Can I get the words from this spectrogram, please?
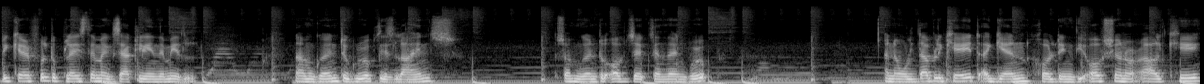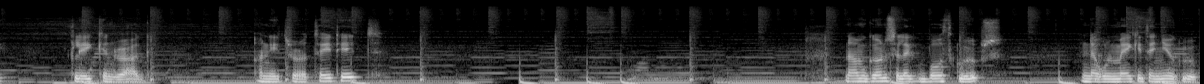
Be careful to place them exactly in the middle. Now I'm going to group these lines. So I'm going to object and then group. And I will duplicate again holding the option or alt key, click and drag. I need to rotate it Now I'm going to select both groups and I will make it a new group.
